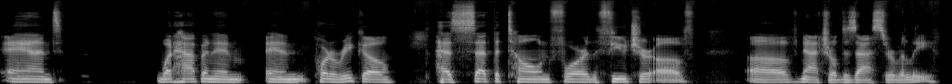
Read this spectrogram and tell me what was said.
And what happened in in Puerto Rico has set the tone for the future of of natural disaster relief.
